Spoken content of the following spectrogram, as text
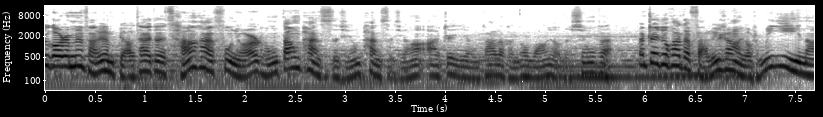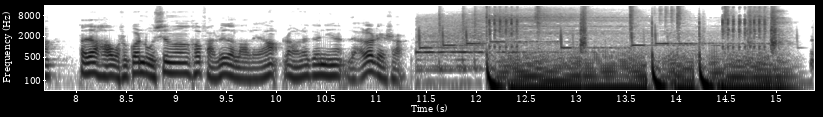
最高人民法院表态对残害妇女儿童当判死刑判死刑啊，这引发了很多网友的兴奋。但这句话在法律上有什么意义呢？大家好，我是关注新闻和法律的老梁，让我来跟您聊聊这事儿。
